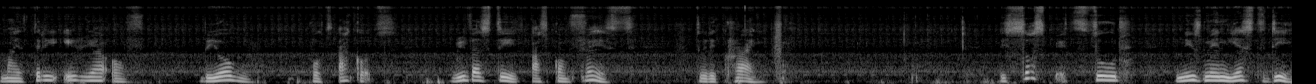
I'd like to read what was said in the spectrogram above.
Mile 3 area of Diobu, Port Harcourt, River State, has confessed to the crime. The suspect told newsmen yesterday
